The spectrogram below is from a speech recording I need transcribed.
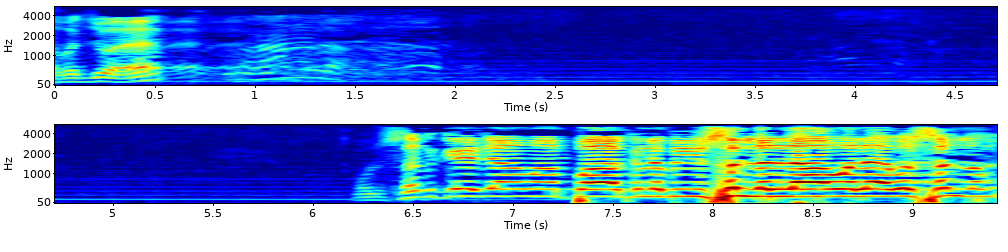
توجہ ہے۔ سدکے جا پاک نبی صلی اللہ علیہ وسلم۔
